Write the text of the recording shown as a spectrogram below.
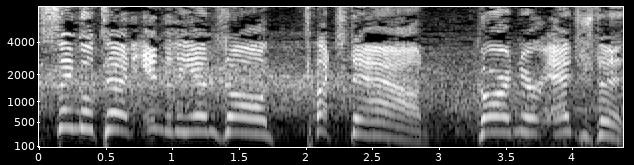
Singleton into the end zone. Touchdown. Gardner Edgerton.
